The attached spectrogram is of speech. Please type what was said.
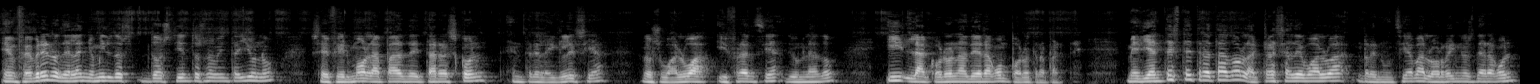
En febrero del año 1291 se firmó la paz de Tarascón entre la Iglesia, los Valois y Francia, de un lado, y la Corona de Aragón, por otra parte. Mediante este tratado, la Casa de Valois renunciaba a los reinos de Aragón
